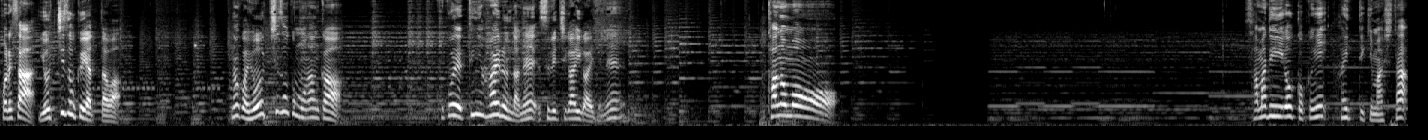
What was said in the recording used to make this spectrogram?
これさ、予知族やったわ。なんか幼稚族もなんか、ここで手に入るんだね。すれ違い以外でね。頼もうサマディ王国に入ってきました。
